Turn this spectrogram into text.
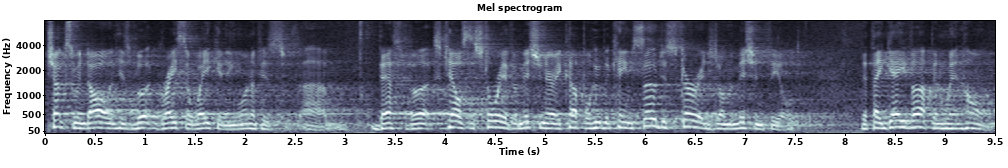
Chuck Swindoll, in his book Grace Awakening, one of his um, best books, tells the story of a missionary couple who became so discouraged on the mission field that they gave up and went home.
